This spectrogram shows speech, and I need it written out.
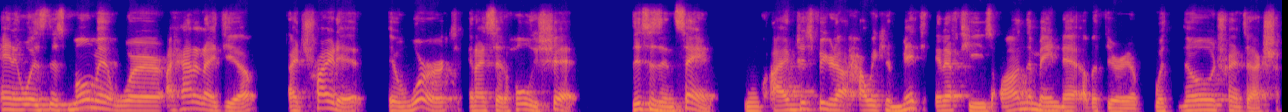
And it was this moment where I had an idea. I tried it. It worked. And I said, holy shit, this is insane. I've just figured out how we can mint NFTs on the mainnet of Ethereum with no transaction.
